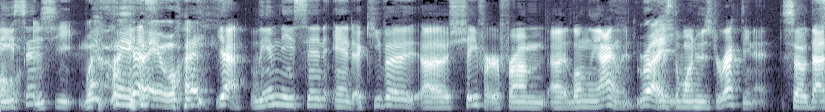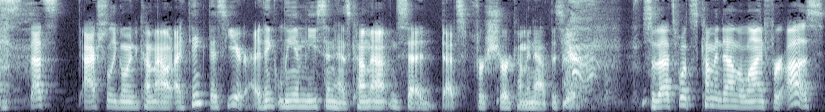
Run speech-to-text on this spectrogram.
Neeson? Is he? Wait, wait, Yes. wait. What? Yeah, Liam Neeson and Akiva uh, Schaffer from uh, Lonely Island Right. is the one who's directing it. So that's that's actually going to come out, I think, this year. I think Liam Neeson has come out and said that's for sure coming out this year. so that's what's coming down the line for us.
